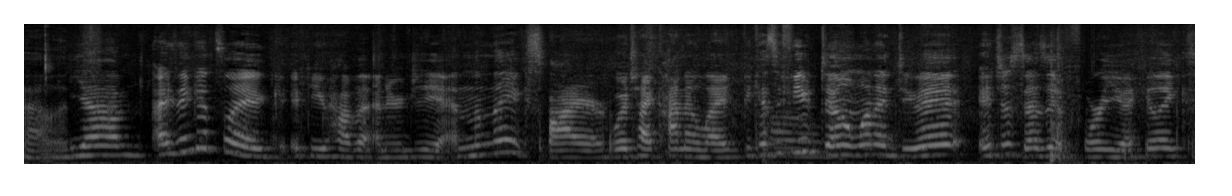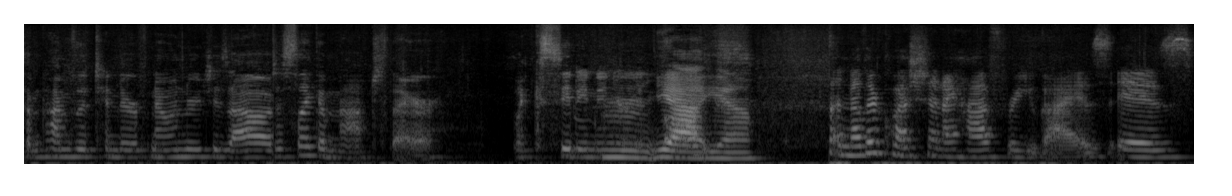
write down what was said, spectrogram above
Valid. Yeah, I think it's like if you have the energy and then they expire, which I kind of like because if you don't want to do it, it just does it for you. I feel like sometimes with Tinder, if no one reaches out, just like a match there, like sitting in your Mm, inbox. yeah, yeah. Another question I have for you guys is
